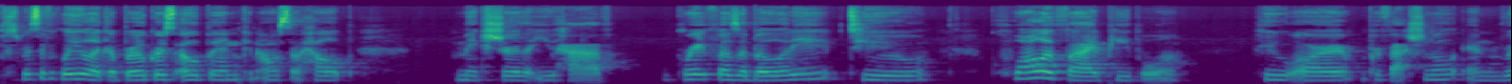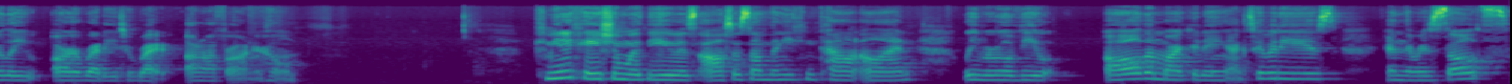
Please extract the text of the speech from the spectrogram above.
specifically like a broker's open, can also help make sure that you have great visibility to qualified people who are professional and really are ready to write an offer on your home. Communication with you is also something you can count on. We will review all the marketing activities and the results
